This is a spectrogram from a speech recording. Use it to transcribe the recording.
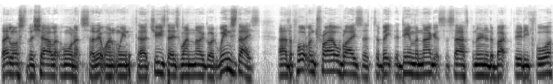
they lost to the Charlotte Hornets. So that one went, uh, Tuesday's one no good. Wednesdays, uh, the Portland Trailblazer to beat the Denver Nuggets this afternoon at a buck 34.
